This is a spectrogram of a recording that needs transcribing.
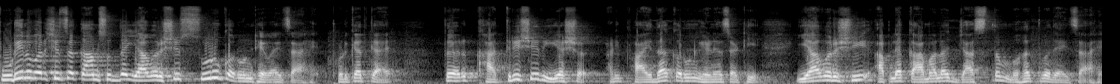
पुढील वर्षीचं कामसुद्धा यावर्षी सुरू करून ठेवायचं आहे. थोडक्यात काय? तर खात्रीशीर यश आणि फायदा करून घेण्यासाठी यावर्षी आपल्या कामाला जास्त महत्त्व द्यायचं आहे.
